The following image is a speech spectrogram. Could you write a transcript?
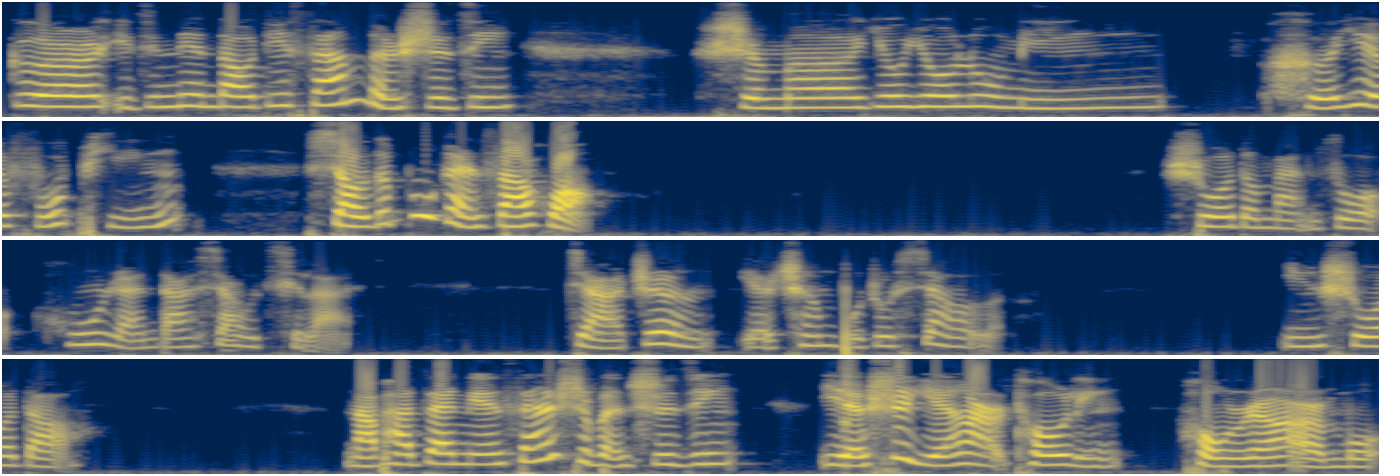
哥儿已经念到第三本诗经，什么悠悠鹿鸣，荷叶浮萍，小的不敢撒谎。”说的满座轰然大笑起来，贾政也撑不住笑了，因说道：“哪怕再念三十本诗经，也是掩耳偷铃，哄人耳目。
